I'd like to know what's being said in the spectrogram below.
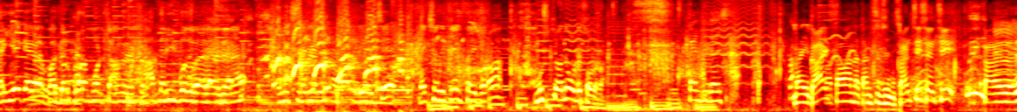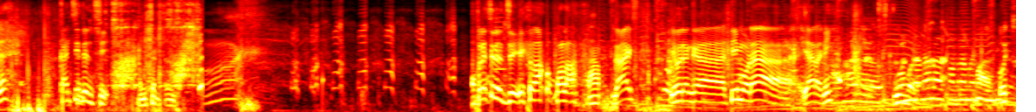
கையே கேட்கல பத்து கூட போட்டான். நான் தடிக்க போது வேற இது நெக்ஸ்ட் வந்து பால் ஊத்தி வச்சு நெக்ஸ்ட் வந்து கேக் செய்ய போறோம். முடிச்சுட்டு வந்து உள்ள சொல்றோம். Thank you guys bye Guys. பக்காவான கன்சிஸ்டன்சி கன்சிஸ்டன்சி கன்சிஸ்டன்சி பிரசிடென்சி வா போலாம். காய்ஸ் இவர் எங்க டீமோட யாரா நீ? கோச்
